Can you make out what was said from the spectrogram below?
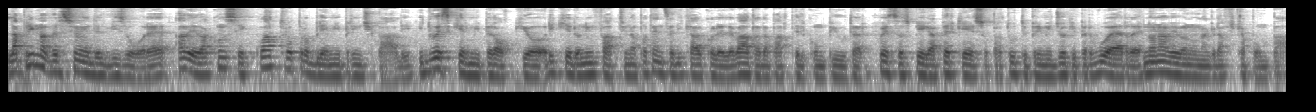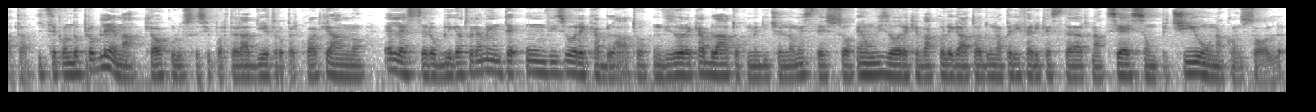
La prima versione del visore aveva con sé quattro problemi principali. I due schermi per occhio richiedono infatti una potenza di calcolo elevata da parte del computer. Questo spiega perché soprattutto i primi giochi per VR non avevano una grafica pompata. Il secondo problema, che Oculus si porterà dietro per qualche anno, è l'essere obbligatoriamente un visore cablato. Un visore cablato, come dice il nome stesso, è un visore che va collegato ad una periferica esterna, sia essa un PC o una console,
